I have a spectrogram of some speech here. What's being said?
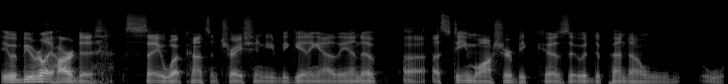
it would be really hard to say what concentration you'd be getting out of the end of uh, a steam washer because it would depend on w-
